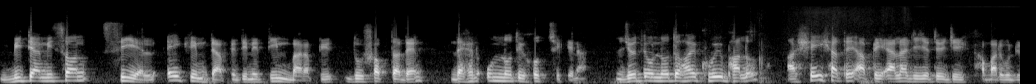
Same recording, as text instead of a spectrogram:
ভিটামিসন সিএল এই ক্রিমটা আপনি দিনে তিনবার, আপনি দু সপ্তাহ দেন, দেখেন উন্নতি হচ্ছে কিনা। যদি উন্নত হয়, খুবই ভালো। আর সেই সাথে আপনি অ্যালার্জি জাতীয় যে খাবারগুলি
